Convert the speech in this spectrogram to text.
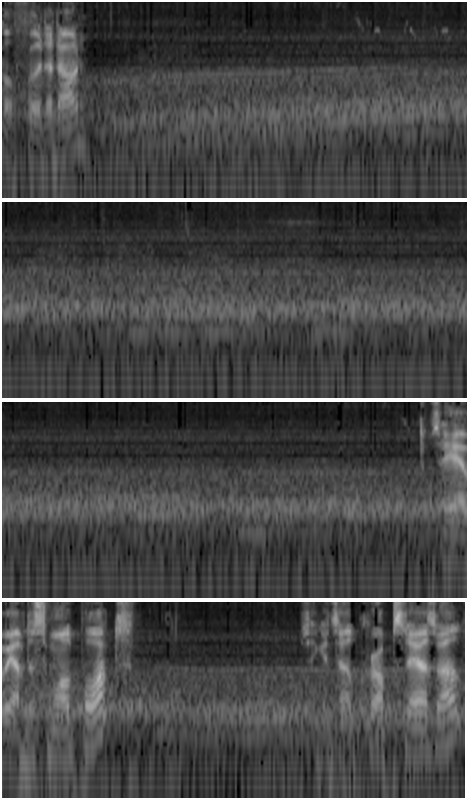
Go further down. Have the small port. So you can sell crops there as well.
